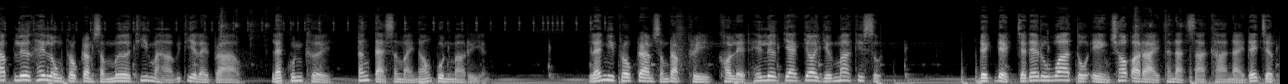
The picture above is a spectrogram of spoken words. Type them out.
รับเลือกให้ลงโปรแกรมซัมเมอร์ที่มหาวิทยาลัยบราวน์และคุ้นเคย ตั้งแต่สมัยน้องปุณมาเรียน และมีโปรแกรมสำหรับพรีคอลเลจให้เลือกแยกย่อยเยอะมากที่สุด เด็กๆ จะได้รู้ว่าตัวเองชอบอะไรถนัดสาขาไหนได้เจอเ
